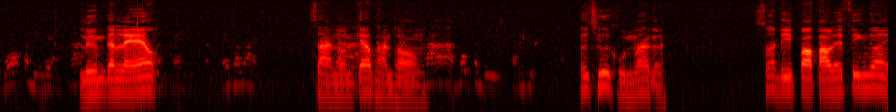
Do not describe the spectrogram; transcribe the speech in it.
เพราะว่าคดีพยายามฆ่าลืมกันแล้วมันไม่มันไม่เท่าไหร่สารนนท์แก้วพานทอง ฆ่าพวกคดีทำผิดเนี่ยเฮ้ย ชื่อคุณมากเลย สวัสดีปอเปาเลสซิ่งด้วย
